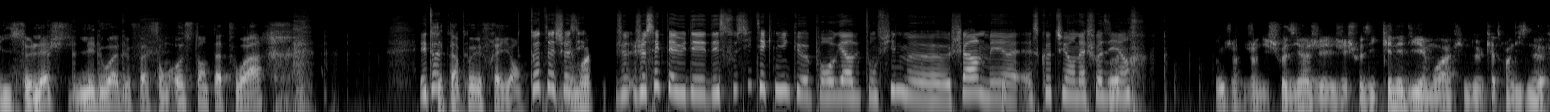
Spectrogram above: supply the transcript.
Il se lèche les doigts de façon ostentatoire. C'est un peu effrayant. Toi, tu as choisi. Moi... Je, je, sais que tu as eu des, des, soucis techniques euh, pour regarder ton film, euh, Charles, mais euh, est-ce que tu en as choisi ouais. un? Oui, j'en ai choisi un. J'ai choisi Kennedy et moi, un film de 99.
